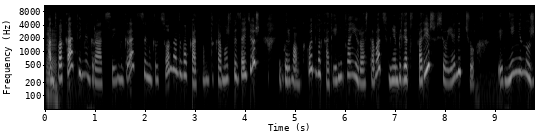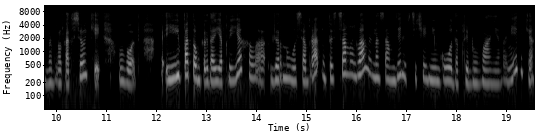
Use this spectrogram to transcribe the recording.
Мгм. адвокат иммиграции, иммиграция, иммиграционный адвокат. Мама такая, может быть, зайдешь? Я говорю, мам, какой адвокат? Я не планирую оставаться, у меня билет в Париж, все, я лечу. И мне не нужен адвокат, все окей. Вот. И потом, когда я приехала, вернулась обратно, то есть самое главное, на самом деле, в течение года пребывания в Америке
